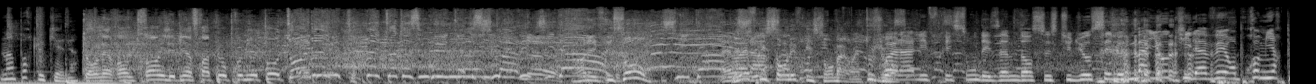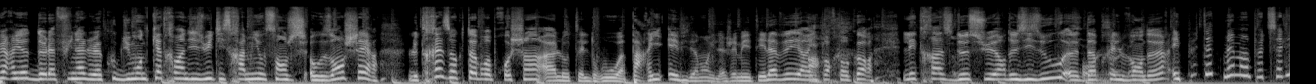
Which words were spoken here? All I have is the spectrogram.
n'importe lequel. Corner rentrant, il est bien frappé au premier poteau. Et but But de Zidane Oh, les frissons Et Les voilà. frissons, les frissons, bah ouais, toujours. Voilà les frissons des hommes dans ce studio. C'est le maillot qu'il avait en première période de la finale de la Coupe du Monde 98. Il sera mis aux, ench- aux enchères le 13 octobre prochain à l'Hôtel Drouot à Paris. Évidemment, il a jamais été lavé. hein. Il Ah. porte encore les traces de sueur de Zizou, euh, Oh d'après le vendeur. Et peut-être même un peu de salive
